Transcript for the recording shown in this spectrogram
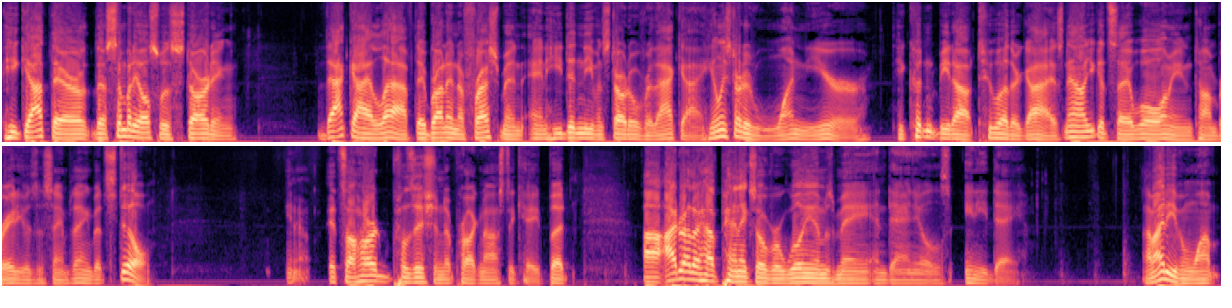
he got there, there somebody else was starting. That guy left. They brought in a freshman, and he didn't even start over that guy. He only started one year. He couldn't beat out two other guys. Now you could say, well, I mean, Tom Brady was the same thing, but still, you know, it's a hard position to prognosticate. But uh, I'd rather have Penix over Williams, Maye, and Daniels any day. I might even want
